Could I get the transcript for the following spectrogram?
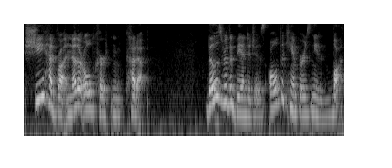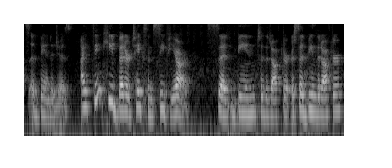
She had brought another old curtain cut up. Those were the bandages. All the campers needed lots of bandages. I think he'd better take some CPR, said Bean to the doctor, or said Bean the doctor.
